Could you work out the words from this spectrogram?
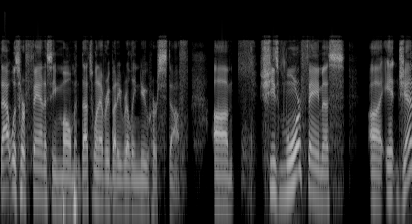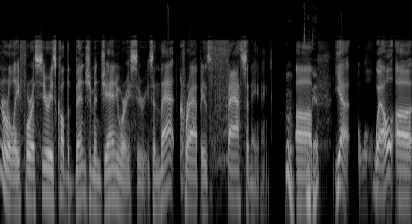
that was her fantasy moment. That's when everybody really knew her stuff. Um, she's more famous uh, it, generally for a series called the benjamin january series and that crap is fascinating. Hmm, uh, okay. yeah, well, uh,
